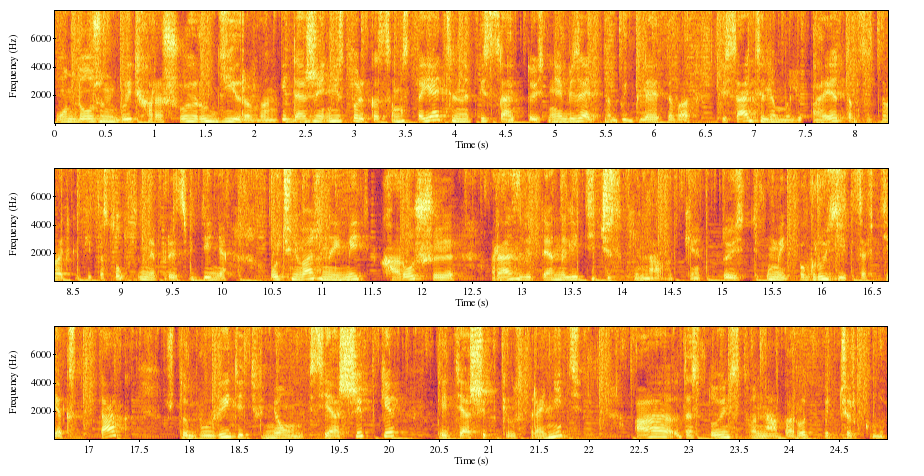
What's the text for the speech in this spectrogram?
Он должен быть хорошо эрудирован и даже не столько самостоятельно писать, то есть не обязательно быть для этого писателем или поэтом, создавать какие-то собственные произведения. Очень важно иметь хорошие развитые аналитические навыки, то есть уметь погрузиться в текст так, чтобы увидеть в нем все ошибки, эти ошибки устранить, а достоинство, наоборот, подчеркнуть.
